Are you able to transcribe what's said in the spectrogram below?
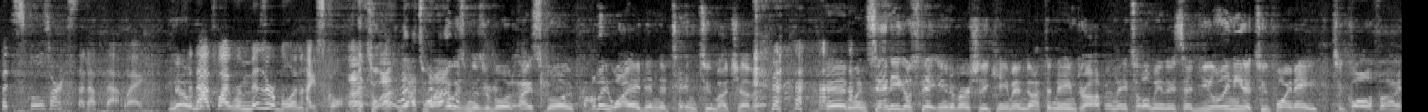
But schools aren't set up that way. No, so that's no. why we're miserable in high school. That's why, that's why I was miserable in high school and probably why I didn't attend too much of it. and when San Diego State University came in, not to name drop, and they told me, they said, you only need a 2.8 to qualify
